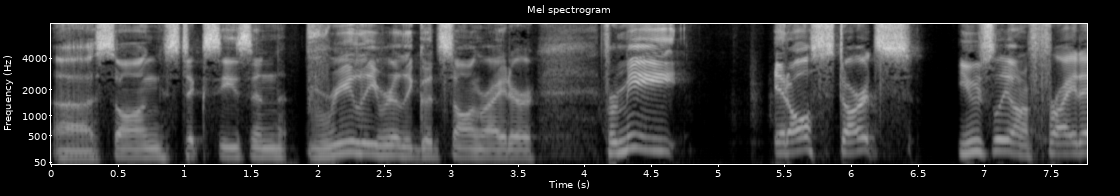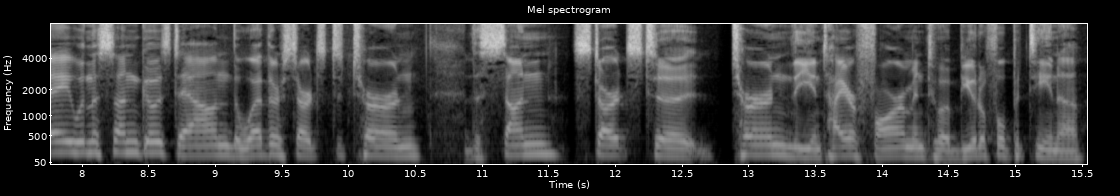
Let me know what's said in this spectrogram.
uh, song "Stick Season." Really, really good songwriter. For me, it all starts usually on a Friday when the sun goes down, the weather starts to turn, the sun starts to turn the entire farm into a beautiful patina,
